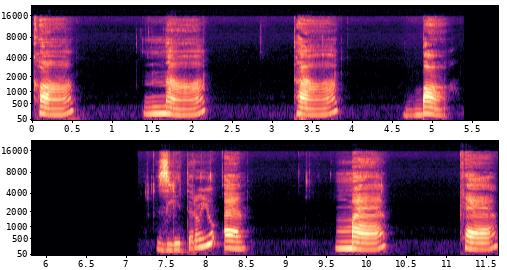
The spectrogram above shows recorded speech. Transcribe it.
ка, на, та, ба. З літерою Е. Ме, ке,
